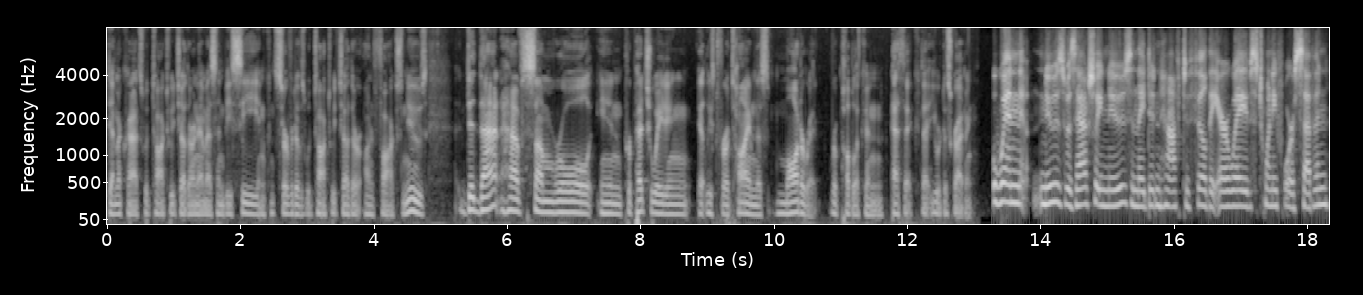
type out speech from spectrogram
Democrats would talk to each other on MSNBC and conservatives would talk to each other on Fox News. Did that have some role in perpetuating, at least for a time, this moderate Republican ethic that you were describing? When news was actually news and they didn't have to fill the airwaves 24 7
